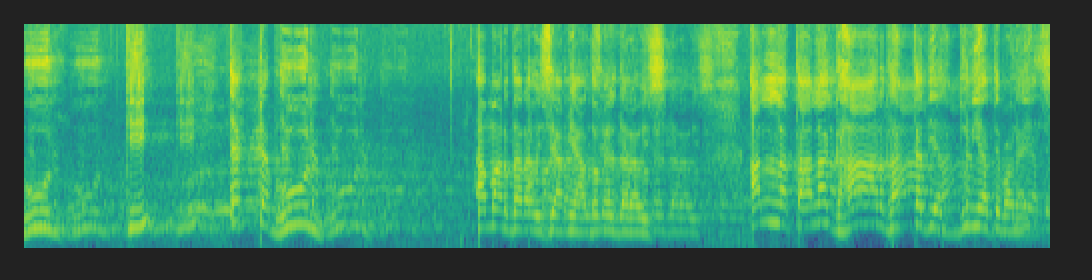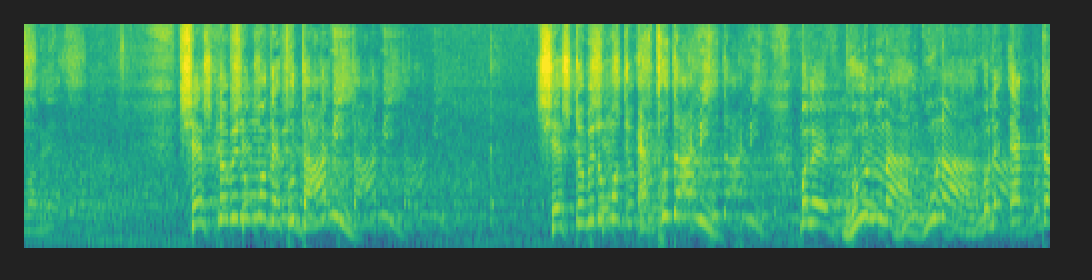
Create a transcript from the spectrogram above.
ভুল কি? একটা ভুল। আমার দ্বারা হইছে, আমি আদমের দ্বারা হইছে। আল্লাহ তালা ঘাড় ধাক্কা দিয়া দুনিয়াতে বানাই শেষ নবীর উম্মত এত দামি। শেষ নবীর উম্মত এত দামি। বলে ভুল না গুণা বলে একটা,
